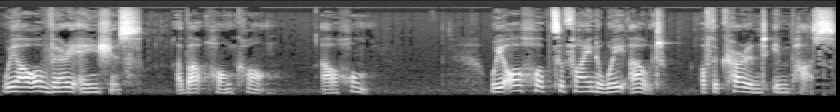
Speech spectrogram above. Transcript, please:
We are all very anxious about Hong Kong, our home. We all hope to find a way out of the current impasse.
